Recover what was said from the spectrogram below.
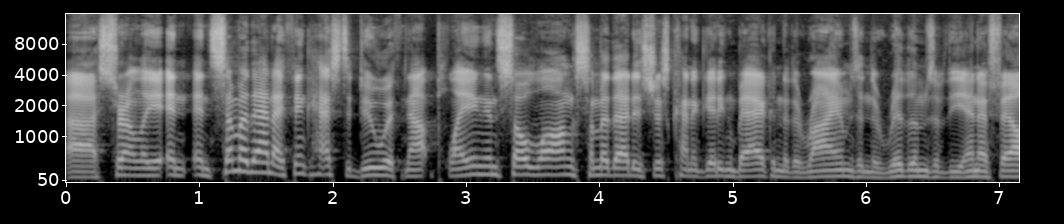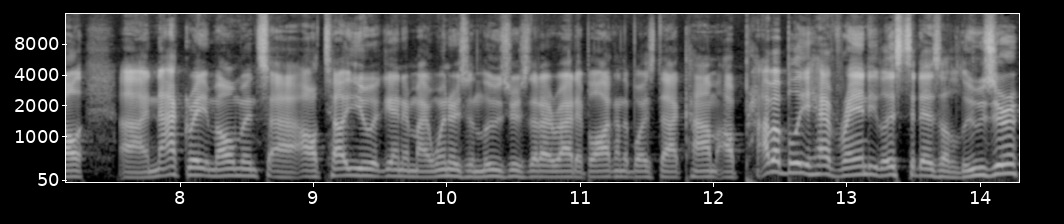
uh, certainly. And, and some of that I think has to do with not playing in so long. Some of that is just kind of getting back into the rhymes and the rhythms of the NFL. Uh, not great moments. Uh, I'll tell you again in my winners and losers that I write at bloggingtheboys.com. I'll probably have Randy listed as a loser,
